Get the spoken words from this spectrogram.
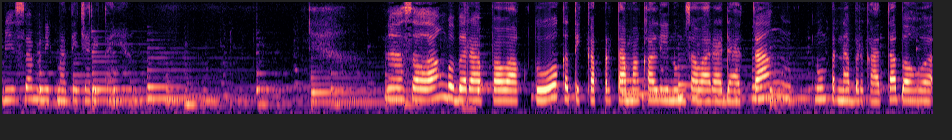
bisa menikmati ceritanya. Nah, selang beberapa waktu ketika pertama kali Numsawara datang, Num pernah berkata bahwa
